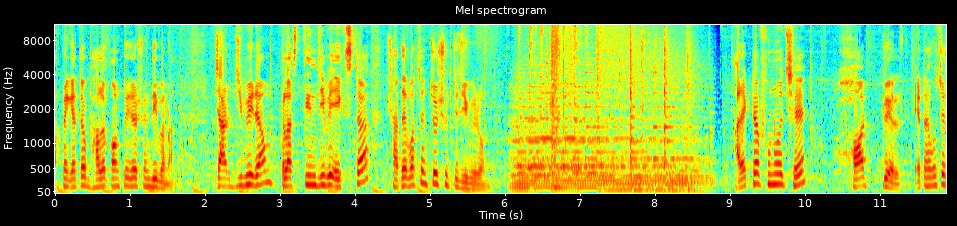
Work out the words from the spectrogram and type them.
আপনাকে এত ভালো কনফিগারেশন দিবে না। চার জিবি র্যাম প্লাস তিন জিবি এক্সট্রা সাথে পাচ্ছেন চৌষট্টি জিবি রোম আরেকটা ফোন হচ্ছে হট টুয়েলভ এটা হচ্ছে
